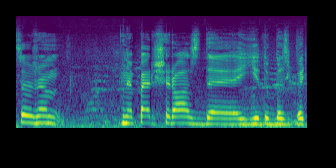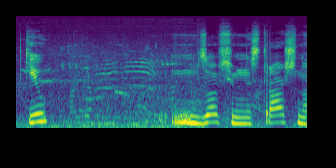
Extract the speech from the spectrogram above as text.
Це вже не перший раз, де їду без батьків. Зовсім не страшно.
